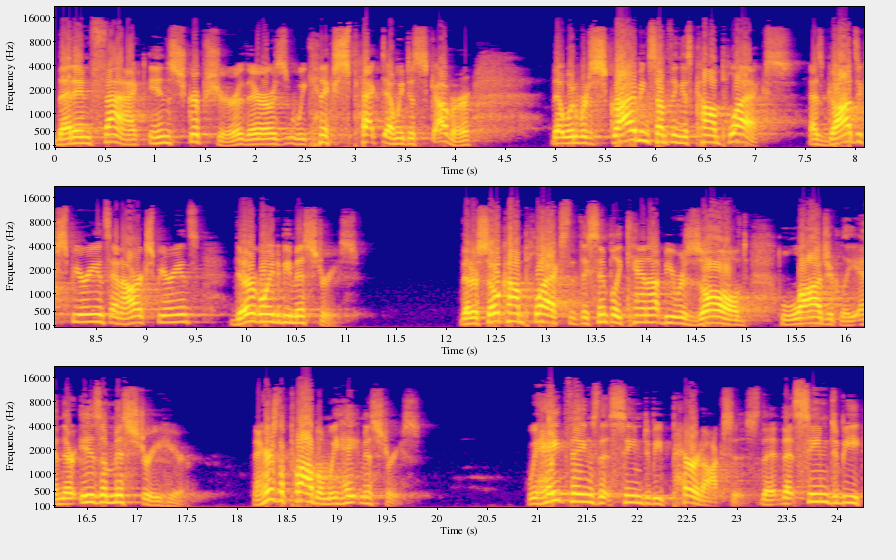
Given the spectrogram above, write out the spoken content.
That in fact, in Scripture, there's we can expect and we discover that when we're describing something as complex as God's experience and our experience, there are going to be mysteries that are so complex that they simply cannot be resolved logically. And there is a mystery here. Now here's the problem. We hate mysteries. We hate things that seem to be paradoxes, that, that seem to be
